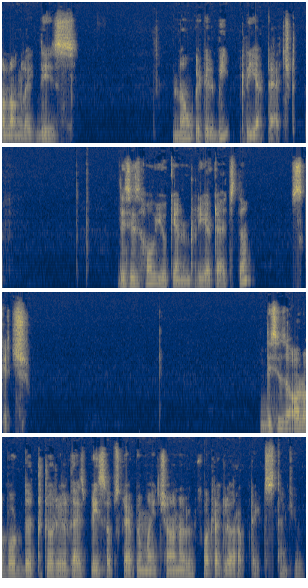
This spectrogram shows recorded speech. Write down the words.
along like this. Now it will be reattached. This is how you can reattach the sketch this is all about the tutorial guys. Please subscribe to my channel for regular updates. Thank you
